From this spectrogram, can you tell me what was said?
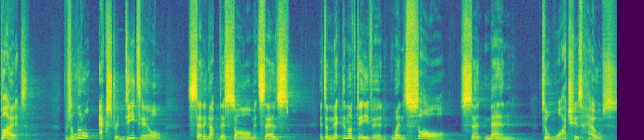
But there's a little extra detail setting up this psalm. It says it's a miktam of David when Saul sent men to watch his house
